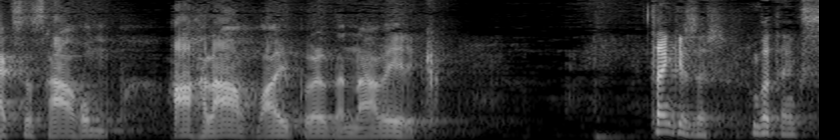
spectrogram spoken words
ஆக்சஸ் ஆகும் ஆகலாம் வாய்ப்புகள் நன்னாவே இருக்குது தேங்க்யூ சார் ரொம்ப தேங்க்ஸ்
